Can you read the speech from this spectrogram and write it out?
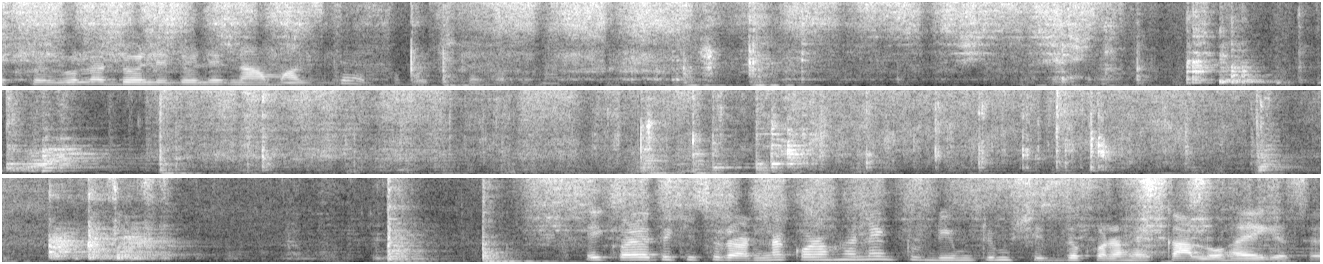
একটু এগুলো ডলে ডলে না মাজলে পরিষ্কার হবে না। এই কড়াইতে কিছু রান্না করা হয় না, একটু ডিম টিম সিদ্ধ করা হয়, কালো হয়ে গেছে।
